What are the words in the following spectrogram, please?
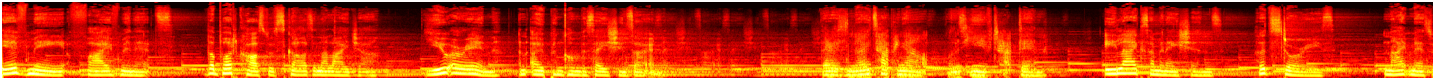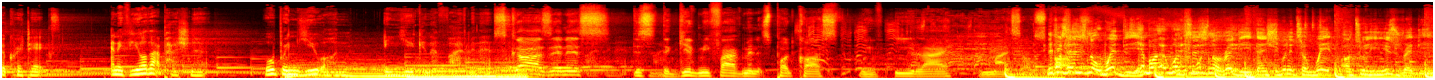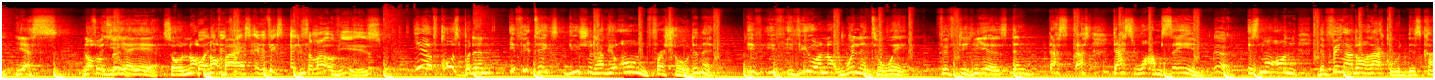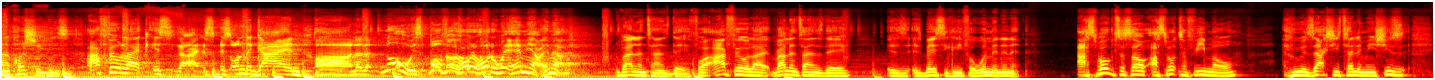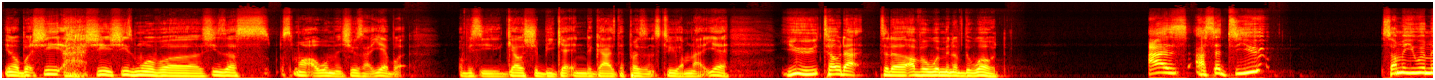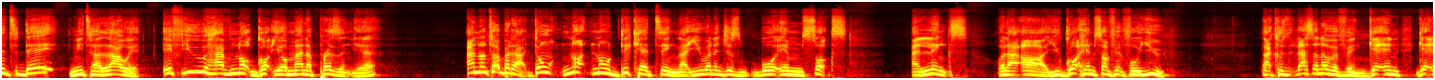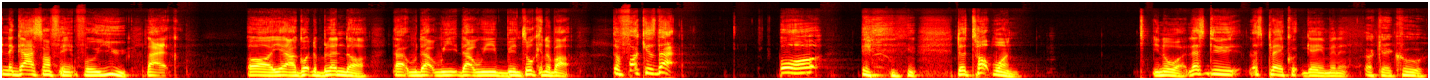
Give me five minutes. The podcast with Scars and Elijah. You are in an open conversation zone. There is no tapping out once you've tapped in. Eli examinations, hood stories, nightmares for critics. And if you're that passionate, we'll bring you on and you can have five minutes. Scars in this. This is the Give Me Five Minutes podcast with Eli and myself. If he said he's not ready, Yeah, but what- if he says he's not ready, then she's willing to wait until he is ready. Yes. Not So- so- yeah, yeah, yeah. So not but not if, by it takes, if it takes X amount of years, Yeah, of course. But then if it takes you should have your own threshold, isn't it? If if, if you are not willing to wait 15 years, then that's that's that's what I'm saying. Yeah. It's not on the thing I don't like with this kind of question is I feel like it's like it's, it's on the guy and oh no, no, no it's both hold on, hold on, wait, hear me out, hear me out. Valentine's Day. For I feel like Valentine's Day is is basically for women, innit? I spoke to some I spoke to a female who was actually telling me she's you know, but she she she's more of a she's a smarter woman. She was like, yeah, but obviously girls should be getting the guys the presents too. I'm like, yeah, you tell that to the other women of the world. As I said to you, some of you women today need to allow it. If you have not got your man a present, yeah, and on top of that, don't not no dickhead thing. Like you went and just bought him socks and links, or like, ah, you got him something for you. Like, cause that's another thing. Getting getting the guy something for you. Like, oh yeah, I got the blender that that we that we've been talking about. The fuck is that? Or the top one. You know what? Let's do let's play a quick game, innit? okay, cool.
